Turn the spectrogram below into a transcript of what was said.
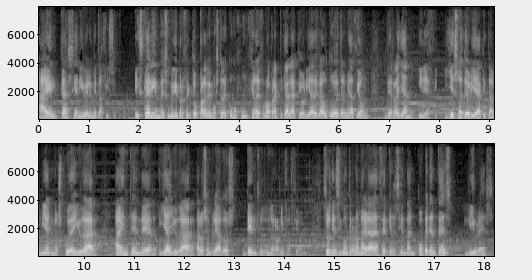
a él casi a nivel metafísico. Skyrim es un medio perfecto para demostrar cómo funciona de forma práctica la teoría de la autodeterminación de Ryan y de Y es una teoría que también nos puede ayudar a entender y ayudar a los empleados dentro de una organización. Solo tienes que encontrar una manera de hacer que se sientan competentes, libres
